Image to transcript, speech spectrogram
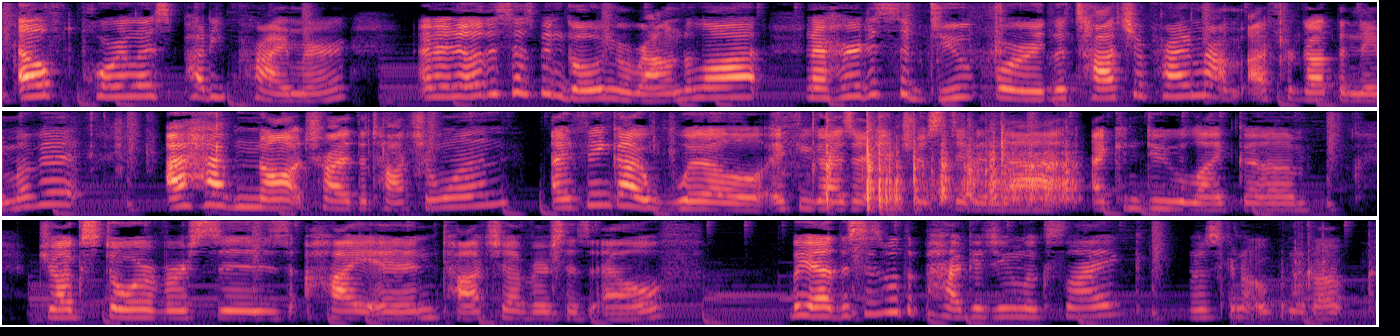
e.l.f. Poreless Putty Primer. And I know this has been going around a lot. And I heard it's a dupe for the Tatcha Primer. I forgot the name of it. I have not tried the Tatcha one. I think I will if you guys are interested in that. I can do like a drugstore versus high-end Tatcha versus e.l.f. But yeah, this is what the packaging looks like. I'm just gonna open it up.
